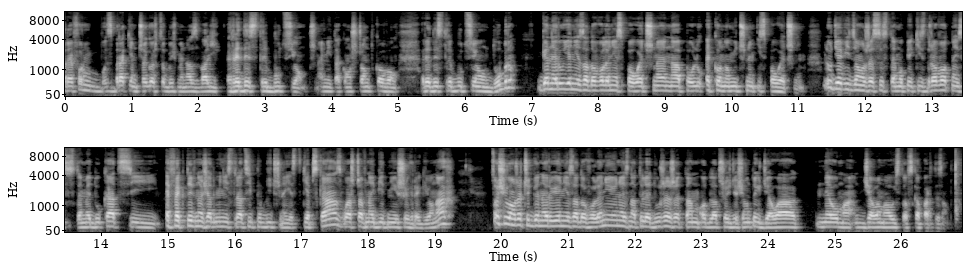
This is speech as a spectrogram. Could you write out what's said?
reform, z brakiem czegoś, co byśmy nazwali redystrybucją, przynajmniej taką szczątkową redystrybucją dóbr generuje niezadowolenie społeczne na polu ekonomicznym i społecznym. Ludzie widzą, że system opieki zdrowotnej, system edukacji, efektywność administracji publicznej jest kiepska, zwłaszcza w najbiedniejszych regionach, co siłą rzeczy generuje niezadowolenie i ono jest na tyle duże, że tam od lat 60. działa, neoma, działa maoistowska partyzantka.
